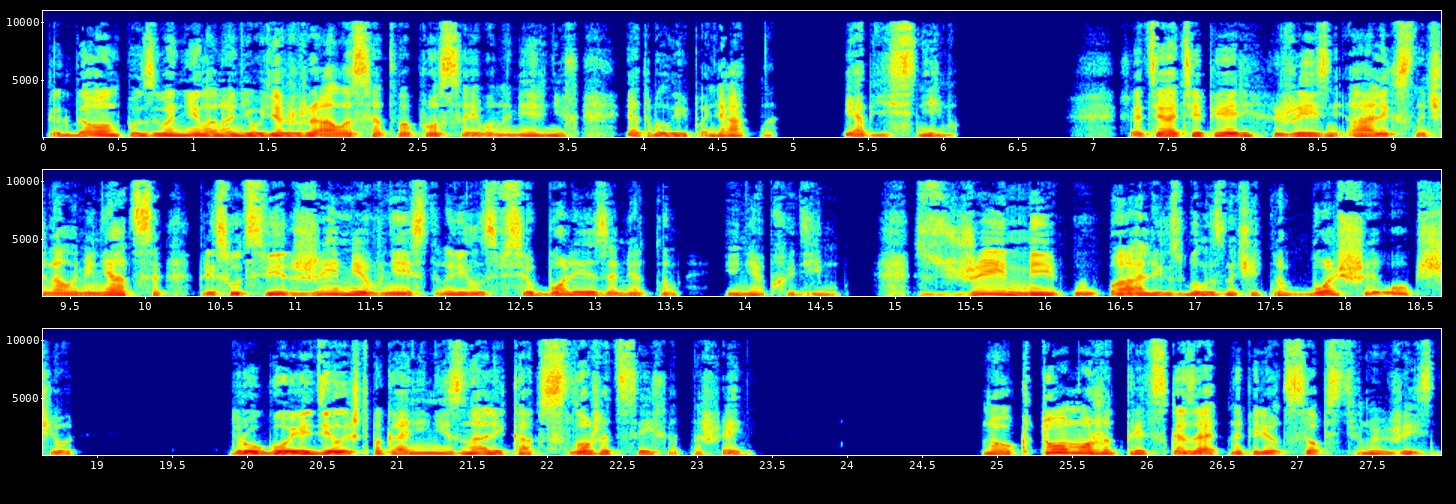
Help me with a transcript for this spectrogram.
когда он позвонил, она не удержалась от вопроса о его намерениях. Это было и понятно, и объяснимо. Хотя теперь жизнь Алекс начинала меняться, присутствие Джимми в ней становилось все более заметным и необходимым. С Джимми у Алекс было значительно больше общего. Другое дело, что пока они не знали, как сложатся их отношения. Но кто может предсказать наперед собственную жизнь?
